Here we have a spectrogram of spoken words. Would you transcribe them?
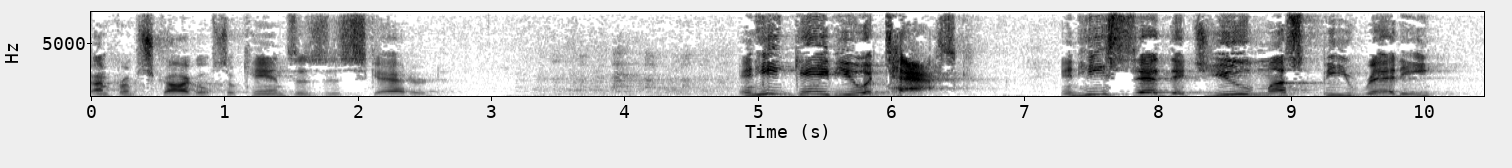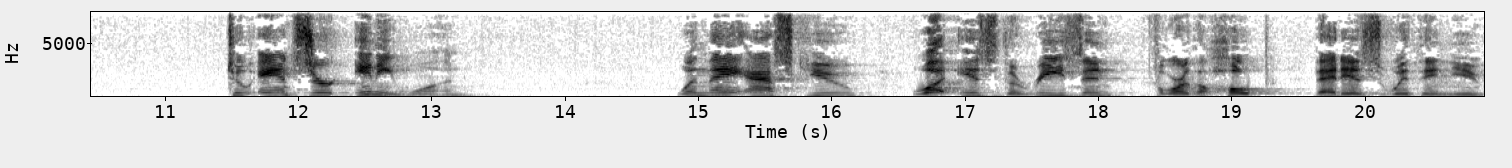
I'm from Chicago, so Kansas is scattered. and he gave you a task. And he said that you must be ready to answer anyone when they ask you, What is the reason for the hope that is within you?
